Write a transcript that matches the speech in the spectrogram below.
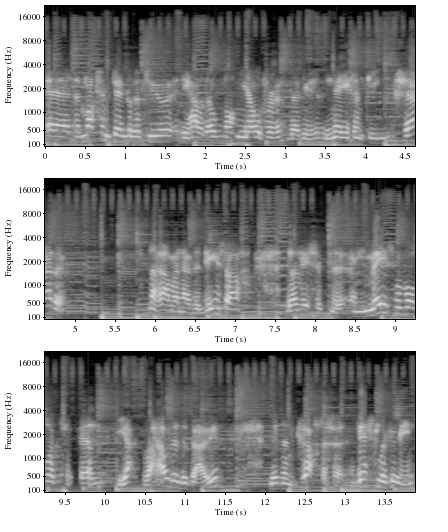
En de maximumtemperatuur die houdt ook nog niet over. Dat is 19 graden. Dan gaan we naar de dinsdag. Dan is het een meest bewolkt. En ja, we houden de buien. Met een krachtige westelijke wind.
